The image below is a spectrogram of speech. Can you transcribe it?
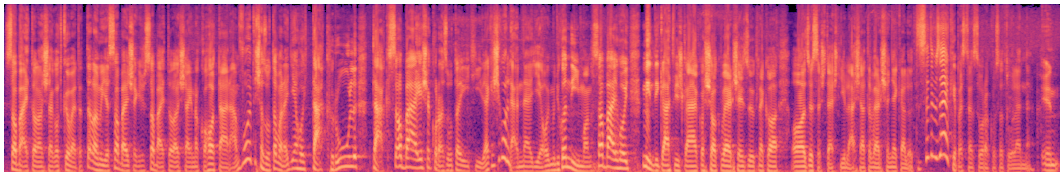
szabálytalanságot követett el, ami a szabályság és a szabálytalanságnak a határán volt, és azóta van egy ilyen, hogy TAK rule, TAK szabály, és akkor azóta így hívják. És akkor lenne egy ilyen, hogy mondjuk a Niemann szabály, hogy mindig átvizsgálják a sak versenyzőknek a, az összes testnyílását a versenyek előtt. Szerintem ez elképesztően szórakoztató lenne. Én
